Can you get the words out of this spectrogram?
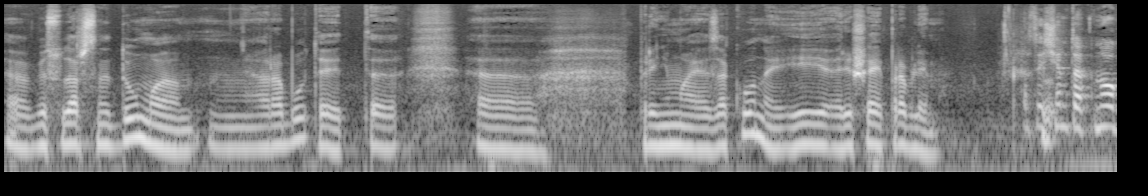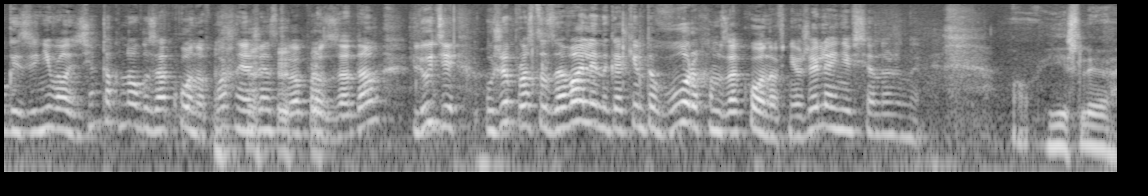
э, Государственная Дума работает, э, э, принимая законы и решая проблемы. А зачем так много, извини, Володя, зачем так много законов? Можно я женский вопрос задам? Люди уже просто завалены каким-то ворохом законов. Неужели они все нужны? Если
